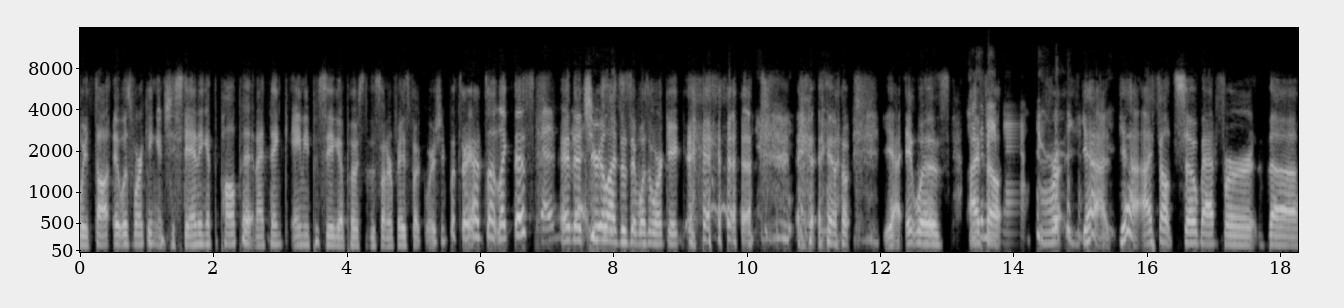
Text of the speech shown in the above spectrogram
we thought it was working and she's standing at the pulpit and I think Amy Pasiga posted this on her Facebook where she puts her hands up like this yes, and yes. then she realizes it wasn't working. you know, yeah, it was she's I felt yeah, yeah, I felt so bad for the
